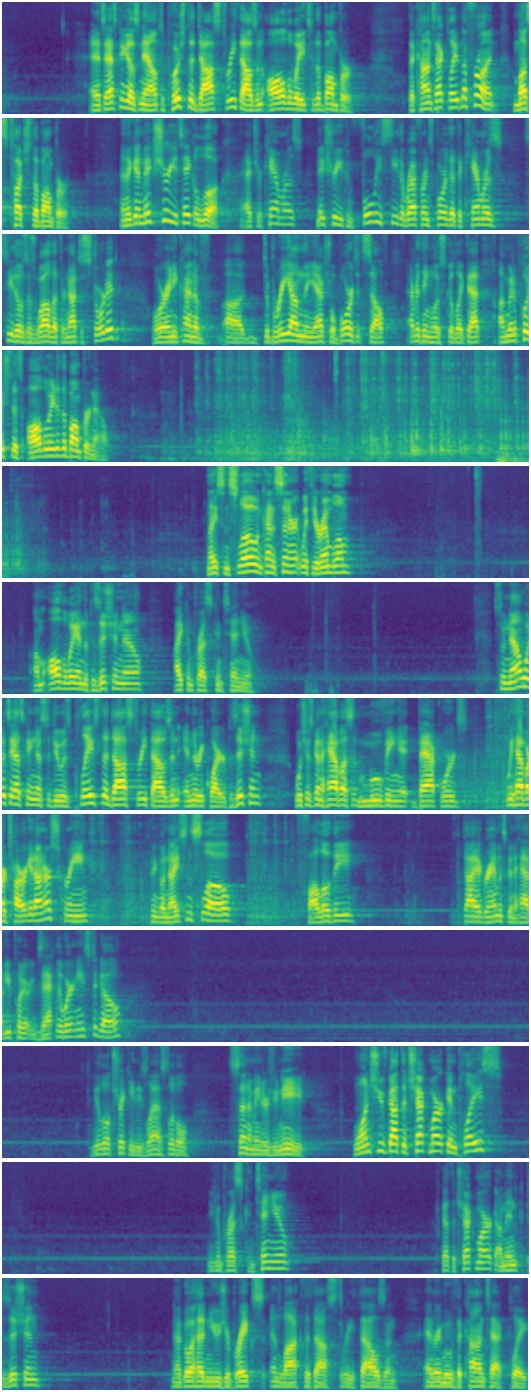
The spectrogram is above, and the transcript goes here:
And it's asking us now to push the DAS 3000 all the way to the bumper. The contact plate in the front must touch the bumper. And again, make sure you take a look at your cameras. Make sure you can fully see the reference board, that the cameras see those as well, that they're not distorted or any kind of uh, debris on the actual boards itself. Everything looks good like that. I'm going to push this all the way to the bumper now. Nice and slow and kind of center it with your emblem. I'm all the way in the position now. I can press continue. So now what it's asking us to do is place the DAS 3000 in the required position, which is going to have us moving it backwards. We have our target on our screen. We can go nice and slow, follow the diagram. It's going to have you put it exactly where it needs to go. It can be a little tricky, these last little centimeters you need. Once you've got the check mark in place, you can press continue. I've got the check mark, I'm in position. Now go ahead and use your brakes and lock the DAS 3000 and remove the contact plate.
